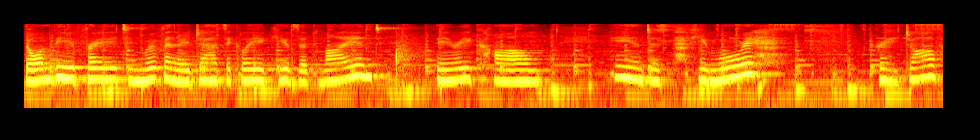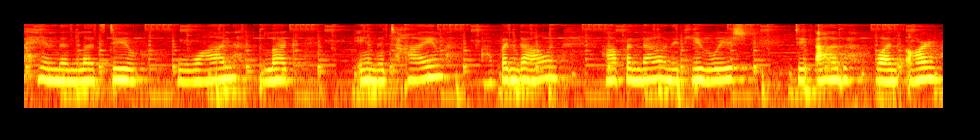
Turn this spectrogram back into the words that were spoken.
Don't be afraid to move energetically. Keep that mind very calm. And just a few more. Great job. And then let's do one leg in the time. Up and down, up and down. If you wish to add one arm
